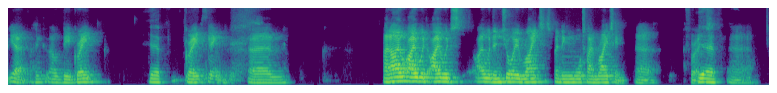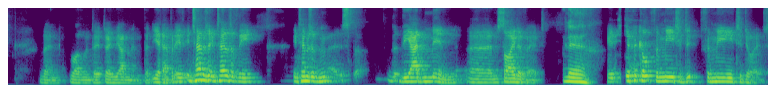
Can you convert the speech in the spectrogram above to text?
yeah, I think that would be a great, yeah, great thing. Um, and I, I would I would I would enjoy write spending more time writing uh, for it. Yeah. Uh, than rather than doing the admin. But yeah, but in terms of in terms of the in terms of the admin um, side of it, yeah, it's difficult for me to do for me to do it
